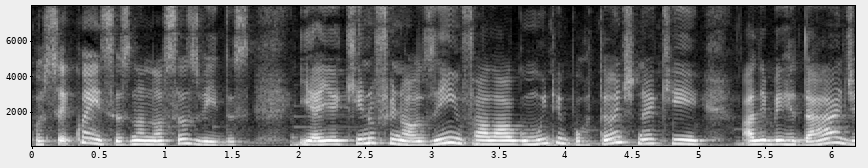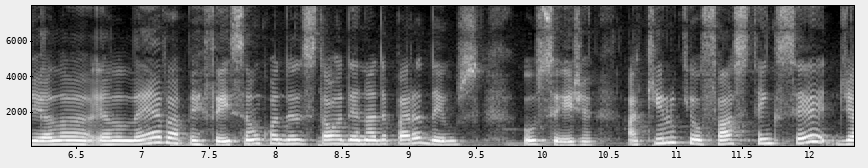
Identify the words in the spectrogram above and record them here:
consequências nas nossas vidas. E aí aqui no finalzinho fala algo muito importante, né, que a liberdade, ela, ela leva à perfeição quando ela está ordenada para Deus. Ou seja, aquilo que eu faço tem que ser de,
